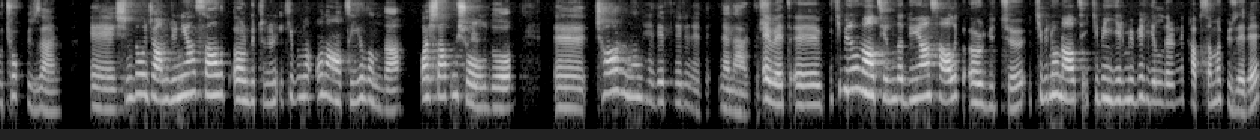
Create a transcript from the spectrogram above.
Bu çok güzel. Ee, şimdi hocam Dünya Sağlık Örgütü'nün 2016 yılında başlatmış olduğu e, çağrının hedefleri ne- nelerdir? Evet, e, 2016 yılında Dünya Sağlık Örgütü 2016-2021 yıllarını kapsamak üzere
